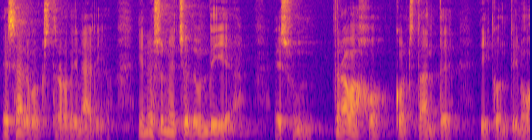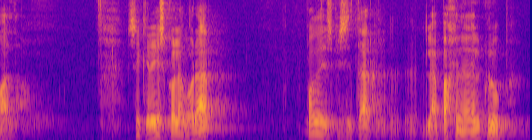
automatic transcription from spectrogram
es algo extraordinario, y no es un hecho de un día, es un trabajo constante y continuado. Si queréis colaborar, podéis visitar la página del club,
